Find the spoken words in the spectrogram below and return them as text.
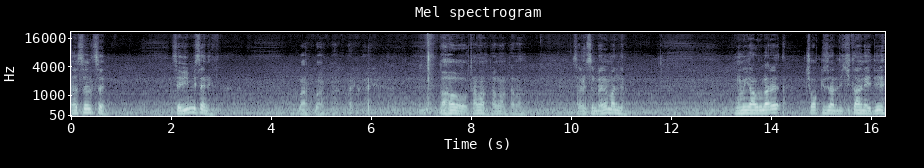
Nasılsın? Seveyim mi seni? Bak bak bak bak. bak. Oho tamam tamam tamam. Sensin benim annem. Bunun yavruları çok güzeldi. iki taneydi.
